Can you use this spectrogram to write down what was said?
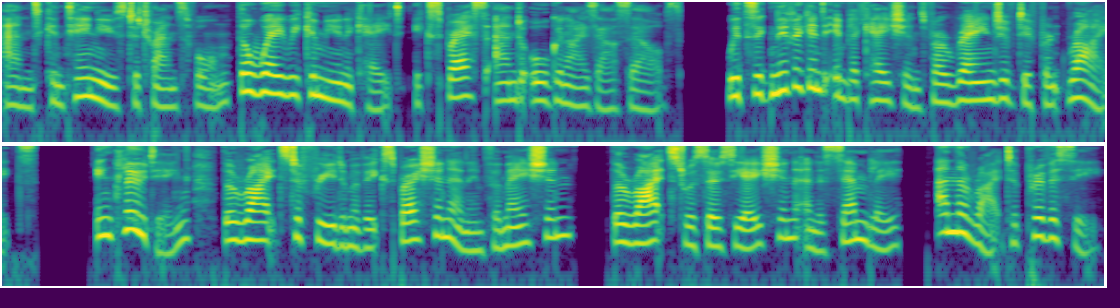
and continues to transform the way we communicate, express, and organize ourselves, with significant implications for a range of different rights, including the rights to freedom of expression and information, the rights to association and assembly, and the right to privacy.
